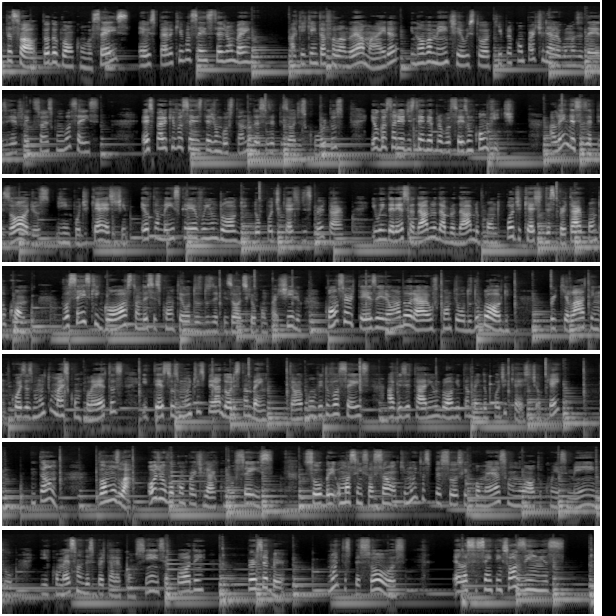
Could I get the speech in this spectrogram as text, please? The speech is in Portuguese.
Olá pessoal, tudo bom com vocês? Eu espero que vocês estejam bem. Aqui quem está falando é a Mayra e novamente eu estou aqui para compartilhar algumas ideias e reflexões com vocês. Eu espero que vocês estejam gostando desses episódios curtos e eu gostaria de estender para vocês um convite. Além desses episódios e em podcast, eu também escrevo em um blog do Podcast Despertar e o endereço é www.podcastdespertar.com. Vocês que gostam desses conteúdos dos episódios que eu compartilho, com certeza irão adorar os conteúdos do blog, porque lá tem coisas muito mais completas e textos muito inspiradores também. Então eu convido vocês a visitarem o blog também do podcast, ok? Então, vamos lá. Hoje eu vou compartilhar com vocês sobre uma sensação que muitas pessoas que começam no autoconhecimento e começam a despertar a consciência podem perceber. Muitas pessoas elas se sentem sozinhas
